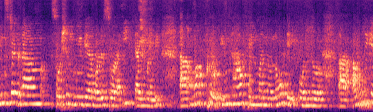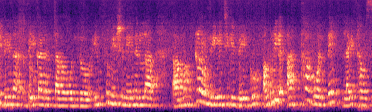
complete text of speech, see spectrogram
ಇನ್ಸ್ಟಾಗ್ರಾಮ್ ಸೋಷಿಯಲ್ ಮೀಡಿಯಾ ಬಳಸುವ ಈ ಟೈಮಲ್ಲಿ ಮಕ್ಕಳು ಇಂತಹ ಫಿಲ್ಮನ್ನು ನೋಡಿ ಒಂದು ಅವರಿಗೆ ಬೇಗ, ಬೇಕಾದಂತಹ ಒಂದು ಇನ್ಫಾರ್ಮೇಶನ್ ಏನೆಲ್ಲ ಮಕ್ಕಳ ಒಂದು ಏಜಿಗೆ ಬೇಕು, ಅವರಿಗೆ ಅರ್ಥ ಆಗುವಂತೆ ಲೈಟ್ ಹೌಸ್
